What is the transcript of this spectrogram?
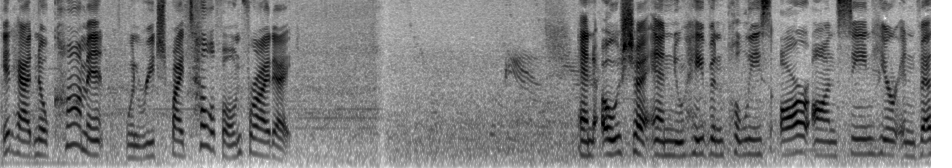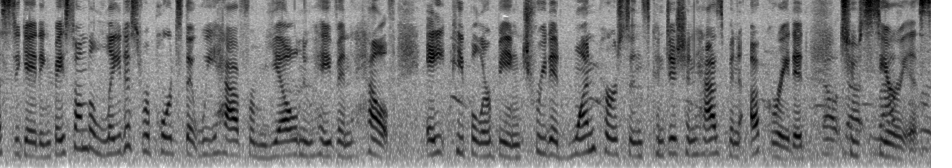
it had no comment when reached by telephone Friday. And OSHA and New Haven police are on scene here investigating. Based on the latest reports that we have from Yale New Haven Health, eight people are being treated. One person's condition has been upgraded to serious.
